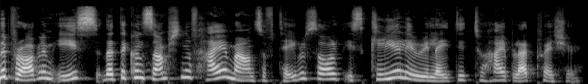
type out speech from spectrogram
The problem is that the consumption of high amounts of table salt is clearly related to high blood pressure.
